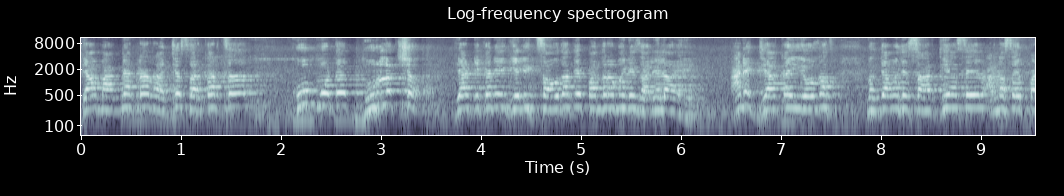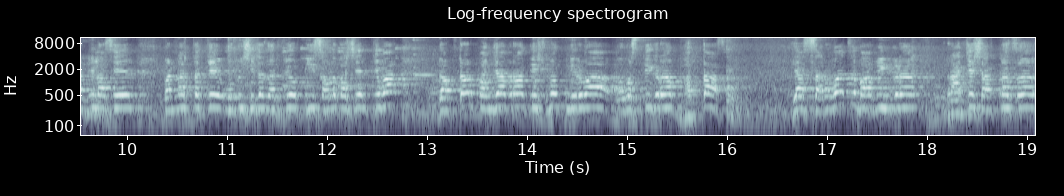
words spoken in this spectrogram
त्या मागण्याकडे राज्य सरकारचं खूप मोठं दुर्लक्ष या ठिकाणी गेली चौदा ते पंधरा महिने झालेलं आहे. अनेक ज्या काही योजना मग त्यामध्ये सारथी असेल अण्णासाहेब पाटील असेल पन्नास टक्के ओबीसीच्या धर्तीवर फी सवलत असेल किंवा डॉक्टर पंजाबराव देशमुख निर्वाह वसतिगृह भत्ता असेल. या सर्वच बाबींकडं राज्य शासनाचं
